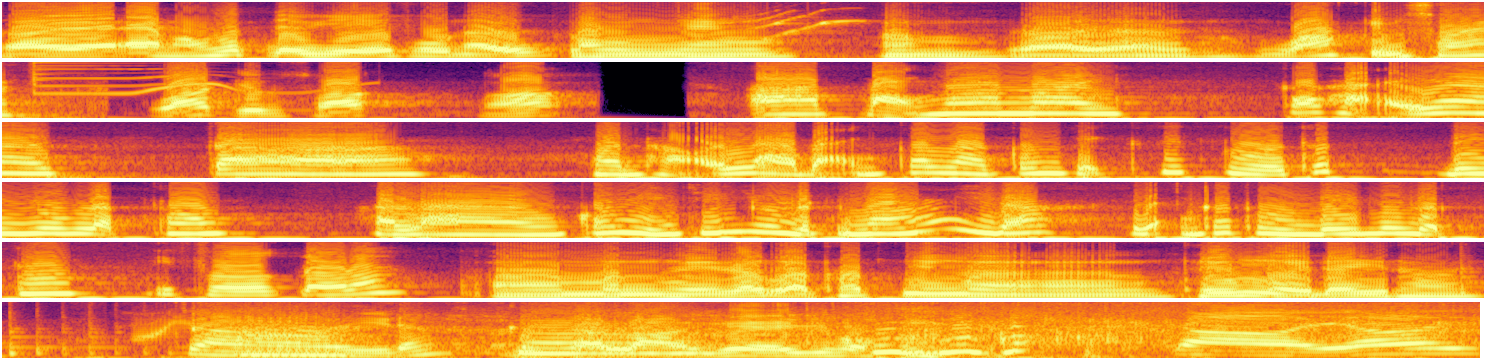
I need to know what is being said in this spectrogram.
Rồi em không thích điều gì ở phụ nữ. Lăng nhăng um, rồi uh, quá kiểm soát. Quá kiểm soát đó. À, bạn nam ơi có thể uh, uh, mình hỏi là bạn có là công việc tiếp người thích đi du lịch không? Hay là có những chuyến du lịch ngắn gì đó bạn có thường đi du lịch không? Đi phượt rồi đó. À, mình thì rất là thích nhưng mà thiếu người đi thôi. Trời đất. Trả lời ghê chứ không trời ơi.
